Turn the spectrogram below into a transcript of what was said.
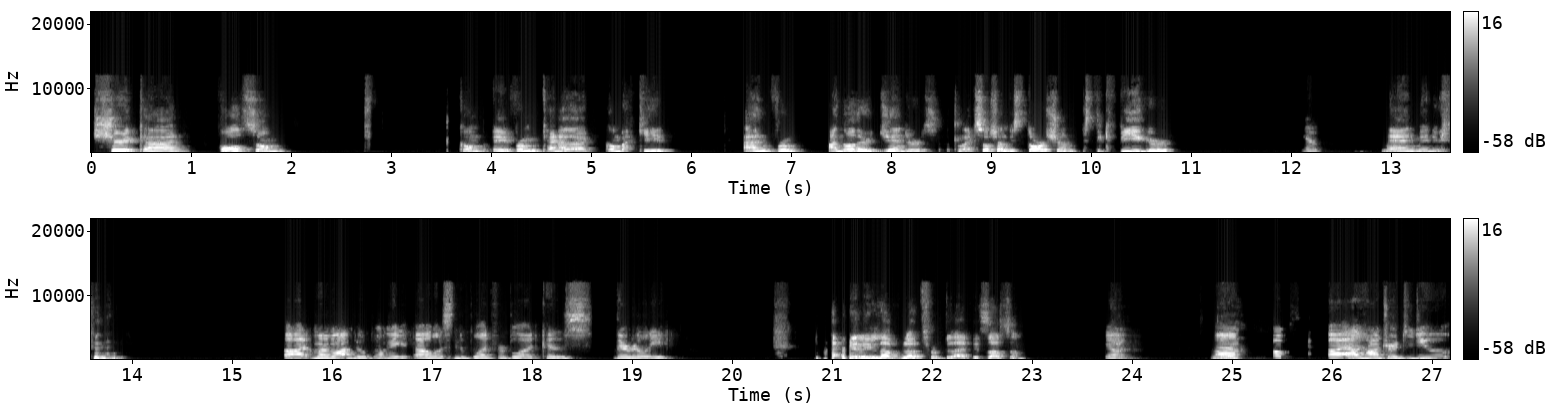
Shere Khan, Folsom, com- eh, from Canada, Comeback Kid, and from another genders like Social Distortion, Stick Figure. Yep. Man, man, Uh, my mom don't want me uh listen to Blood for Blood because they're really I really love Blood for Blood. It's awesome. yeah. Yeah. Um, oh, uh, Alejandro, did you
